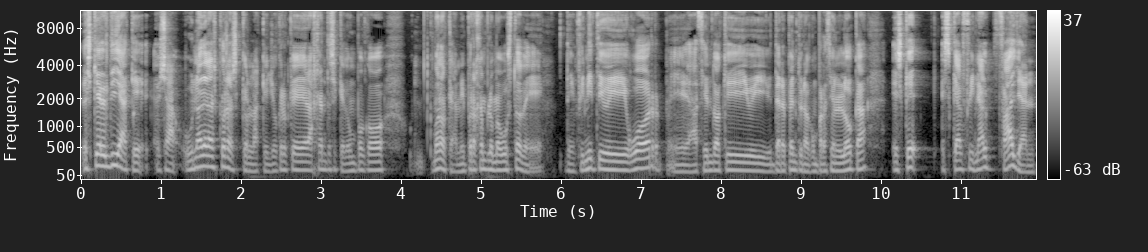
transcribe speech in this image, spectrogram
es que el día que. O sea, una de las cosas con la que yo creo que la gente se quedó un poco. Bueno, que a mí, por ejemplo, me gustó de, de Infinity War, eh, haciendo aquí de repente una comparación loca, es que, es que al final fallan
